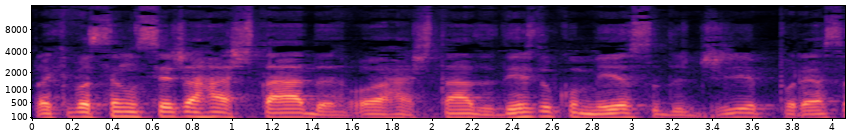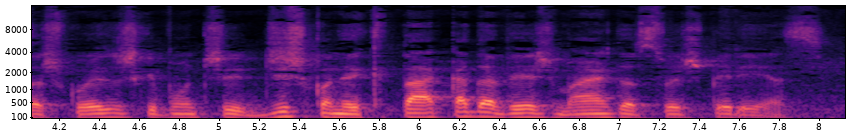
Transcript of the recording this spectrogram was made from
Para que você não seja arrastada ou arrastado desde o começo do dia por essas coisas que vão te desconectar cada vez mais da sua experiência.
